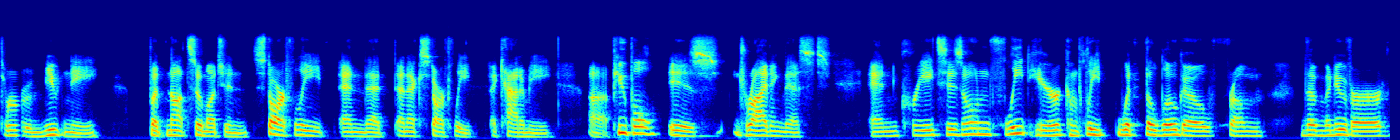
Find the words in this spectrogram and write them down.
through mutiny but not so much in starfleet and that an ex starfleet academy uh, pupil is driving this and creates his own fleet here complete with the logo from the maneuver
